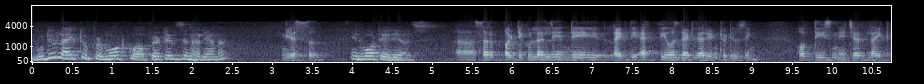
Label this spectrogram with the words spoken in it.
Would you like to promote cooperatives in Haryana? Yes, sir. In what areas? Uh, sir, particularly in the like the FPOs that we are introducing of these nature, like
